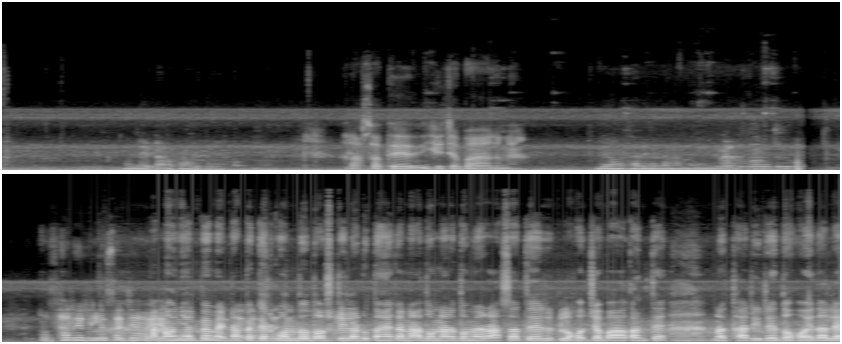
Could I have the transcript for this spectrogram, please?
এটা আর কোন দিতে রাস্তাতে ইয়ে যাবা আগনা ᱧᱮᱞᱯᱮ ᱢᱤᱫᱴᱟᱝ ᱯᱮᱠᱮᱴ ᱠᱷᱚᱱ ᱫᱚ ᱫᱚᱥᱴᱤ ᱞᱟᱹᱰᱩ ᱛᱟᱦᱮᱸ ᱠᱟᱱᱟ ᱟᱫᱚ ᱚᱱᱟ ᱨᱮ ᱫᱚᱢᱮ ᱨᱟᱥᱟᱛᱮ ᱞᱚᱦᱚᱫ ᱪᱟᱵᱟ ᱟᱠᱟᱱ ᱛᱮ ᱚᱱᱟ ᱛᱷᱟᱹᱨᱤ ᱨᱮ ᱫᱚᱦᱚᱭ ᱫᱟᱞᱮ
